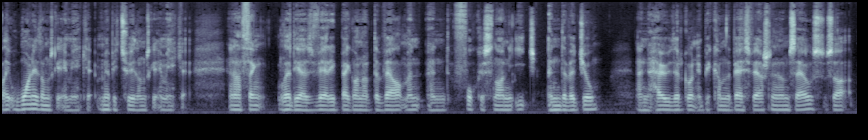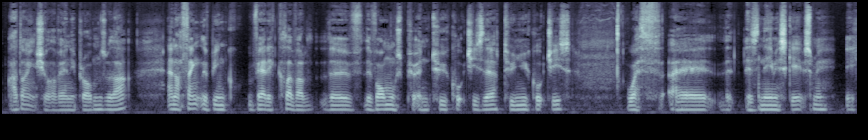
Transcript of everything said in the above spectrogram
Like one of them's going to make it, maybe two of them's going to make it. And I think Lydia is very big on her development and focusing on each individual and how they're going to become the best version of themselves. So I don't think she'll have any problems with that. And I think they've been very clever. They've they've almost put in two coaches there, two new coaches. With uh, the, his name escapes me. He,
